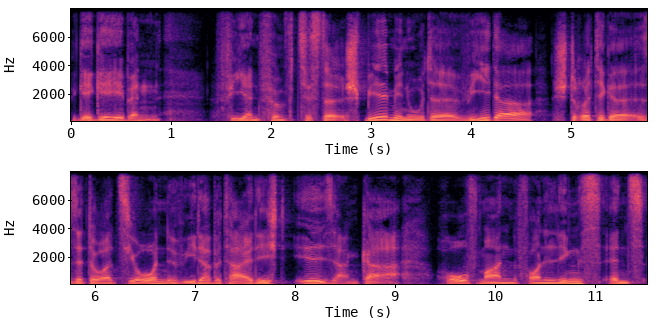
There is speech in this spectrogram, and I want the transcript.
gegeben. 54. Spielminute, wieder strittige Situation, wieder beteiligt Ilsanka. Hofmann von links ins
